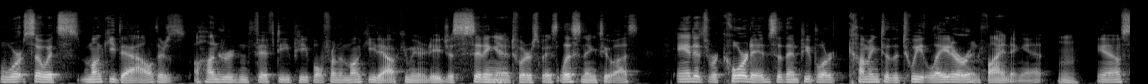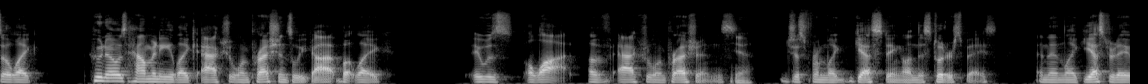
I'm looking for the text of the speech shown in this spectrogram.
we're, so it's Monkey DAO. There's 150 people from the Monkey DAO community just sitting in a Twitter space listening to us. And it's recorded, so then people are coming to the tweet later and finding it. Hmm. You know, so like, who knows how many like actual impressions we got, but like, it was a lot of actual impressions yeah. just from like guesting on this Twitter space. And then like yesterday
